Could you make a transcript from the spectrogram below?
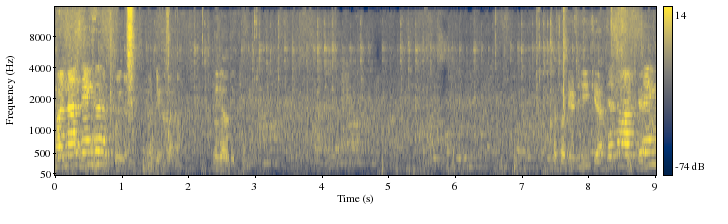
ਮੰਨਾ ਸਿੰਘ। ਕੋਈ ਗੱਲ ਨਹੀਂ ਮੈਂ ਦੇਖ ਲਾਂਗਾ। ਮੇਰੇ ਵੱਲ ਦੇਖੋ। ਅੱਖਾਂ ਤੁਹਾਡੀਆਂ ਠੀਕ ਆ? ਜਸਵੰਤ ਠੀਕ ਹੈ। ਸਿੰਘ।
